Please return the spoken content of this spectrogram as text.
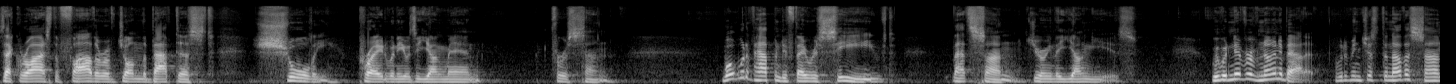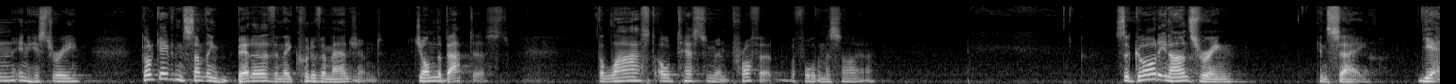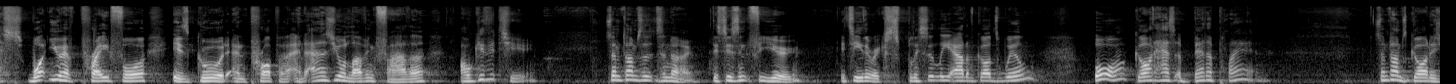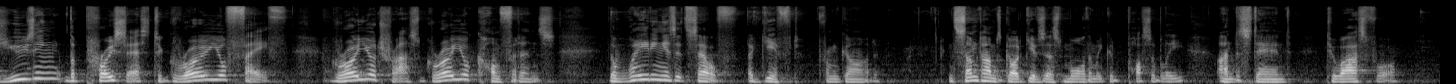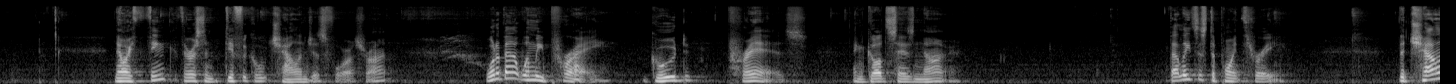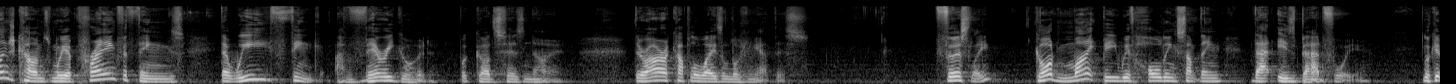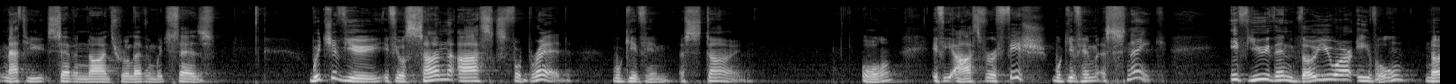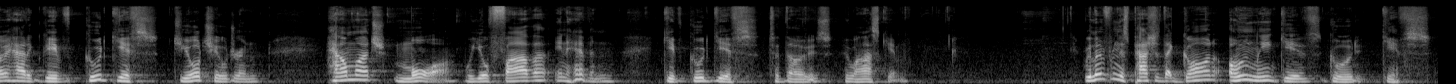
Zacharias, the father of John the Baptist, surely prayed when he was a young man for a son. What would have happened if they received that son during the young years? We would never have known about it. It would have been just another son in history God gave them something better than they could have imagined John the Baptist, the last Old Testament prophet before the Messiah. So, God, in answering, can say, Yes, what you have prayed for is good and proper, and as your loving Father, I'll give it to you. Sometimes it's a no. This isn't for you. It's either explicitly out of God's will or God has a better plan. Sometimes God is using the process to grow your faith, grow your trust, grow your confidence. The waiting is itself a gift from God. And sometimes God gives us more than we could possibly understand to ask for. Now, I think there are some difficult challenges for us, right? What about when we pray good prayers and God says no? That leads us to point three. The challenge comes when we are praying for things that we think are very good, but God says no. There are a couple of ways of looking at this. Firstly, God might be withholding something that is bad for you. Look at Matthew 7 9 through 11, which says, Which of you, if your son asks for bread, will give him a stone? Or if he asks for a fish, will give him a snake? If you then, though you are evil, know how to give good gifts to your children, how much more will your Father in heaven give good gifts to those who ask him? We learn from this passage that God only gives good gifts.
